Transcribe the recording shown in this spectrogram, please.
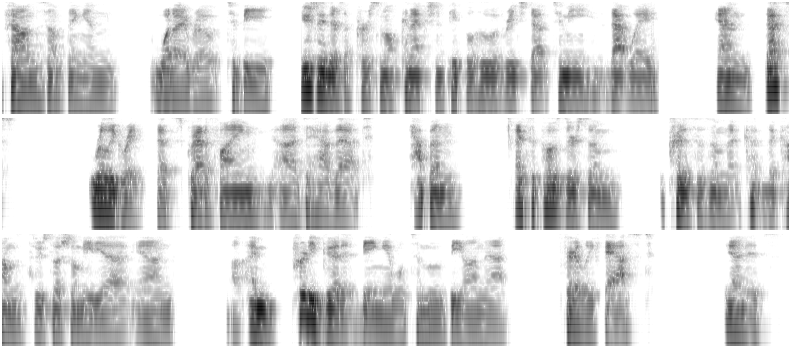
found something in what I wrote to be usually there's a personal connection, people who have reached out to me that way. And that's really great. That's gratifying uh, to have that happen. I suppose there's some criticism that that comes through social media, and uh, I'm pretty good at being able to move beyond that fairly fast. And it's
